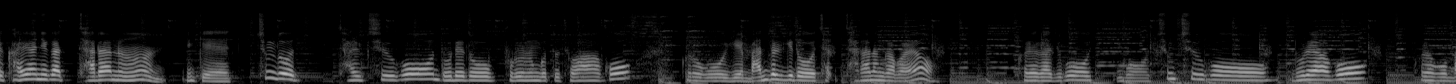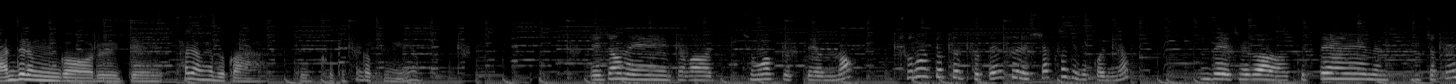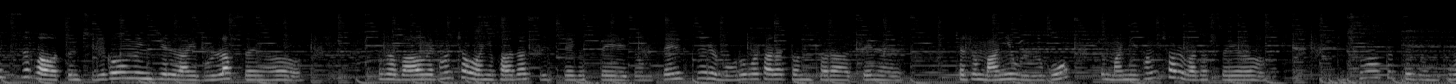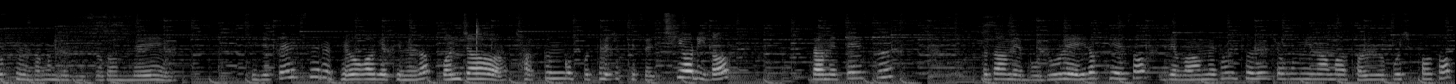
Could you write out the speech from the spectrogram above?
그 가연이가 잘하는 이게 춤도 잘 추고 노래도 부르는 것도 좋아하고 그리고 이게 만들기도 자- 잘하는가 봐요. 그래가지고 뭐 춤추고 노래하고 그리고 만드는 거를 이제 촬영해 볼까 그렇게 생각 중이에요. 예전에 제가 중학교 때였나? 초등학교 때부터 댄스를 시작하게 됐거든요. 근데 제가 그때는 진짜 댄스가 어떤 즐거움인지를 아예 몰랐어요. 그래서 마음에 상처 많이 받았을 때 그때 좀 댄스를 모르고 살았던 저라 때는 제가 좀 많이 울고 좀 많이 상처를 받았어요. 초등학교 때 좀 괴롭힘을 당한 적이 있었는데 이제 댄스를 배워가게 되면서 먼저 작은 것부터 시작했어요. 치어리더, 그 다음에 댄스, 그 다음에 뭐 노래 이렇게 해서 이제 마음의 상처를 조금이나마 덜고 싶어서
